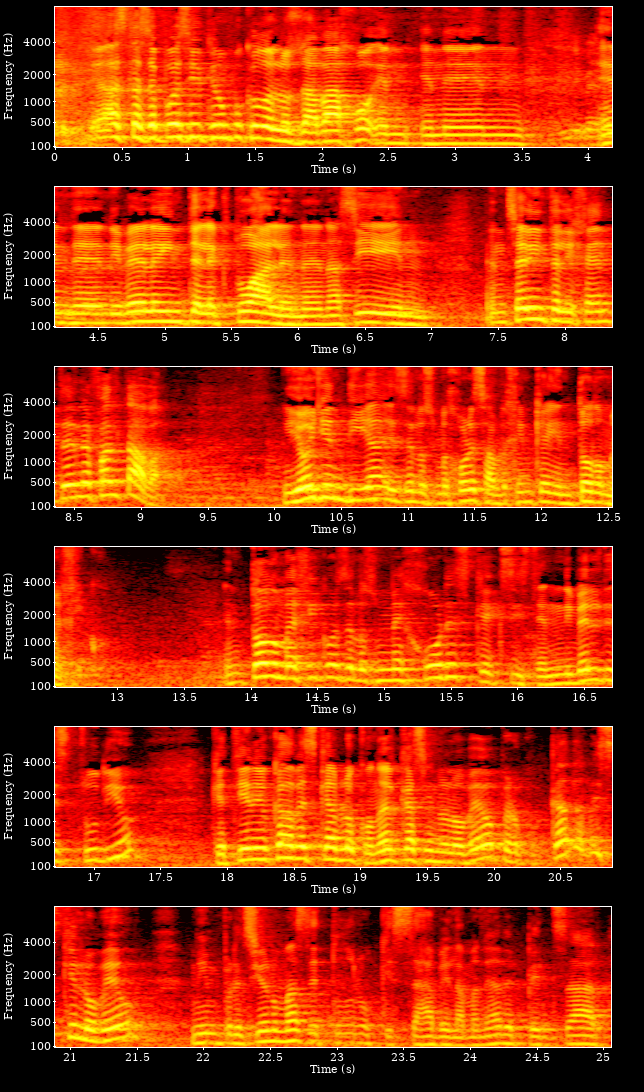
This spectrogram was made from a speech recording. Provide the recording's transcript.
Hasta se puede decir que era un poco de los de abajo en, en, en, En, eh, nivel intelectual, en, en así, en, en ser inteligente, le faltaba. Y hoy en día es de los mejores abrejim que hay en todo México. En todo México es de los mejores que existen. Nivel de estudio que tiene. Yo cada vez que hablo con él casi no lo veo, pero cada vez que lo veo me impresiono más de todo lo que sabe, la manera de pensar,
